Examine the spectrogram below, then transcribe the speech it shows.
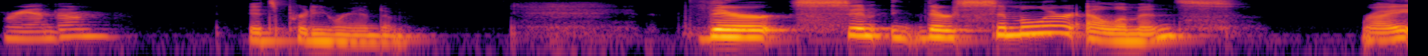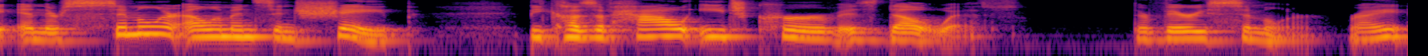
Random. It's pretty random. They're sim- they're similar elements, right? And they're similar elements in shape because of how each curve is dealt with. They're very similar, right?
